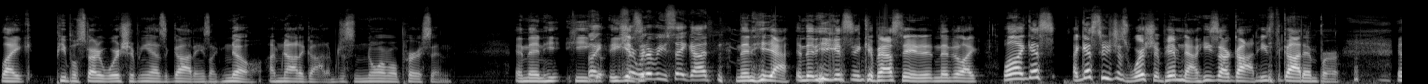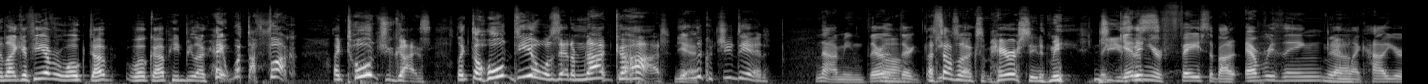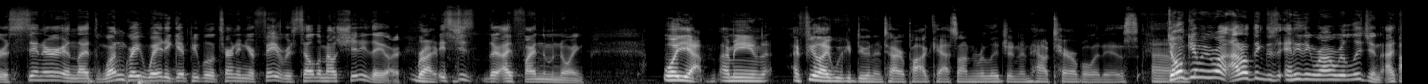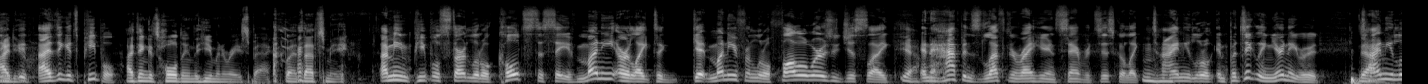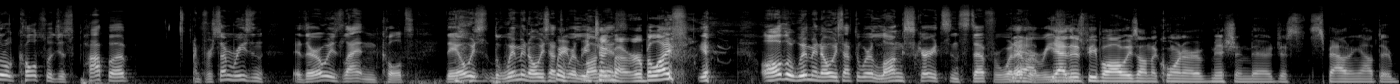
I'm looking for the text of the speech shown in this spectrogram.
Like people started worshiping him as a god, and he's like, "No, I'm not a god. I'm just a normal person." And then he he Like, he sure, gets whatever you say, God. and then he, yeah, and then he gets incapacitated, and then they're like, "Well, I guess I guess we just worship him now. He's our god. He's the god emperor." And like, if he ever woke up, woke up, he'd be like, "Hey, what the fuck? I told you guys. Like, the whole deal was that I'm not God. Yeah. look what you did. No, I mean they're Uh, they're that sounds like some heresy to me. they Jesus. get in your face about everything Yeah. and like how you're a sinner, and that's one great way to get people to turn in your favor is tell them how shitty they are. Right. It's just I find them annoying. well, yeah. I mean, I feel like we could do an entire podcast on religion and how terrible it is. Um, Don't get me wrong. I don't think there's anything wrong with religion. I think I do. It, I think it's people. I think it's holding the human race back, but that's me. I mean, people start little cults to save money or like to get money from little followers who just like, Yeah. Mm-hmm. and it happens left and right here in San Francisco. Like tiny little, and particularly in your neighborhood, Yeah. tiny little cults will just pop up, and for some reason, they're always Latin cults. They always, the women always have Wait, to wear are you long. talking ass- about Herbalife? Yeah. all the women always have to wear long skirts and stuff for whatever yeah, reason. yeah, there's people always on the corner of Mission there just spouting out their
